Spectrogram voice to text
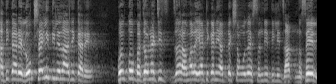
अधिकार आहे लोकशाहीने दिलेला अधिकार आहे. पण तो बजावण्याची जर आम्हाला या ठिकाणी अध्यक्ष महोदय संधी दिली जात नसेल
